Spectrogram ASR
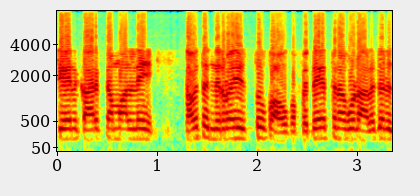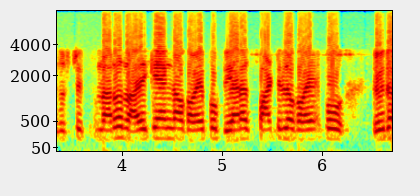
చేయని కార్యక్రమాల్ని కవిత నిర్వహిస్తూ ఒక- ఒక పెద్ద ఎత్తున కూడా అలజడి సృష్టిస్తున్నారు. రాజకీయంగా ఒకవైపు బీఆర్ఎస్ పార్టీలో ఒకవైపు వివిధ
